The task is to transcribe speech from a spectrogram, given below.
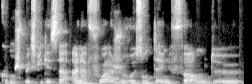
comment je peux expliquer ça? À la fois je ressentais une forme de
